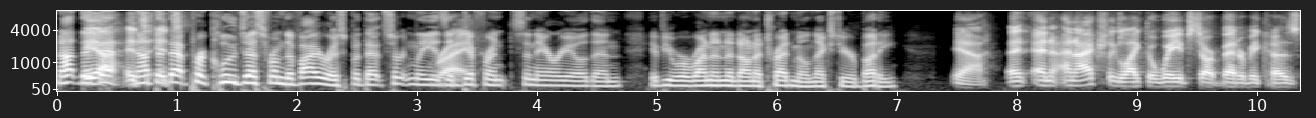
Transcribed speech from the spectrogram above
Not that Yeah, that, not that that precludes us from the virus, but that certainly is a different scenario than if you were running it on a treadmill next to your buddy. Yeah, and and and I actually like the wave start better because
